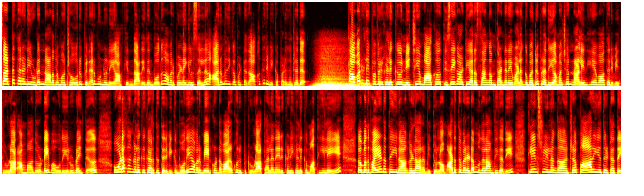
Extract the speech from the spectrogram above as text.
சட்டத்தரணியுடன் நாடாளுமன்ற உறுப்பினர் முன்னிலையாகியிருந்தார். இதன்போது அவர் பிணையில் செல்ல அனுமதிக்கப்பட்டதாக தெரிவிக்கப்படுகின்றது. தவறிழைப்பவர்களுக்கு நிச்சயமாக திசைகாட்டி அரசாங்கம் தண்டனை வழங்கும் என்று பிரதி அமைச்சர் நளின் ஹேவா தெரிவித்துள்ளார். அம்பாந்தோட்டை பகுதியில் உழைத்து ஊடகங்களுக்கு கருத்து தெரிவிக்கும் போதே அவர் மேற்கொண்டவாறு குறிப்பிட்டுள்ளார். பல நெருக்கடிகளுக்கு மத்தியிலேயே எமது பயணத்தை நாங்கள் ஆரம்பித்துள்ளோம். அடுத்த வருடம் முதலாம் திகதி கிளீன் ஸ்ரீலங்கா என்ற பாரிய திட்டத்தை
